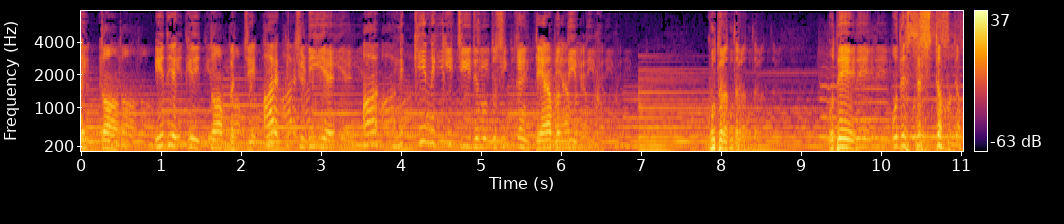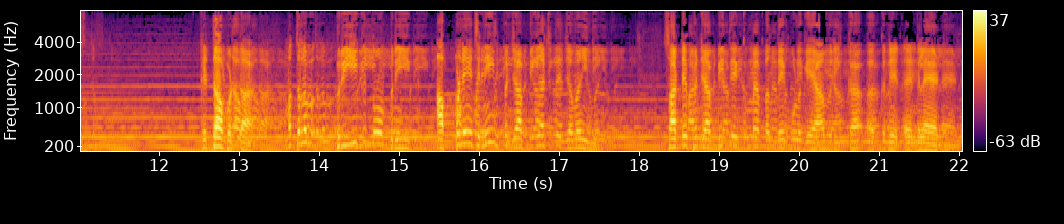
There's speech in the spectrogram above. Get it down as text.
ਇਦਾਂ ਇਹਦੇ ਅੱਗੇ ਇਦਾਂ ਬੱਚੇ, ਆਹ ਇੱਕ ਚਿੜੀ ਹੈ, ਆਹ ਨਿੱਕੀ ਨਿੱਕੀ ਚੀਜ਼ ਨੂੰ ਤੁਸੀਂ ਘੰਟਿਆਂ ਬੱਧੀ ਵੇਖੋ। ਕੁਦਰਤ, ਉਹਦੇ ਉਹਦੇ ਸਿਸਟਮ ਨੂੰ। ਕਿੱਡਾ ਵੱਡਾ। ਮਤਲਬ ਬਰੀਕ ਤੋਂ ਬਰੀਕ, ਆਪਣੇ 'ਚ ਨਹੀਂ, ਪੰਜਾਬੀਆਂ 'ਚ ਤੇ ਜਮਾ ਹੀ ਨਹੀਂ। ਸਾਡੇ ਪੰਜਾਬੀ ਤੇ ਇੱਕ ਮੈਂ ਬੰਦੇ ਕੋਲ ਗਿਆ, ਅਮਰੀਕਾ ਇੰਗਲੈਂਡ।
